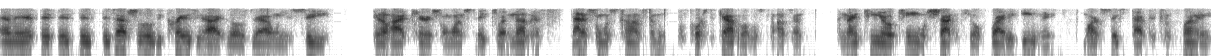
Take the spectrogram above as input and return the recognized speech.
I mean, it, it, it, it it's absolutely crazy how it goes down when you see, you know, how it carries from one state to another. Madison, Wisconsin, of course, the capital of Wisconsin, a 19-year-old teen was shot and killed Friday evening, March 6th, after confronting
